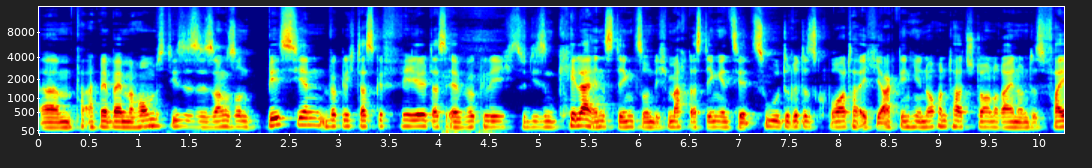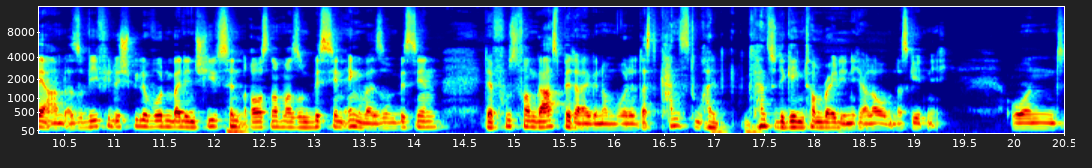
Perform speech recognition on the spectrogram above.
ähm, hat mir bei Mahomes diese Saison so ein bisschen wirklich das gefehlt, dass er wirklich so diesen Killerinstinkt so und ich mach das Ding jetzt hier zu, drittes Quarter, ich jag den hier noch einen Touchdown rein und ist Feierabend. Also wie viele Spiele wurden bei den Chiefs hinten raus nochmal so ein bisschen eng, weil so ein bisschen der Fuß vom Gaspedal genommen wurde. Das kannst du halt, kannst du dir gegen Tom Brady nicht erlauben, das geht nicht. Und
